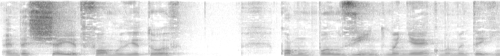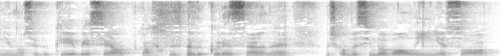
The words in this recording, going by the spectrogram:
anda cheia de fome o dia todo, come um pãozinho de manhã com uma manteiguinha, não sei do que, BCL por causa do coração, né? mas come assim uma bolinha só,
